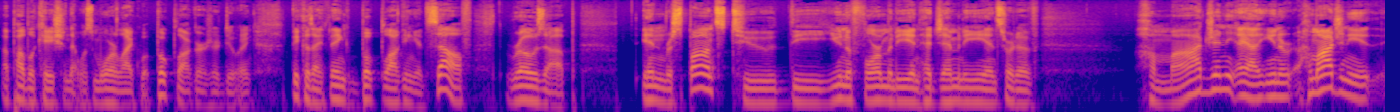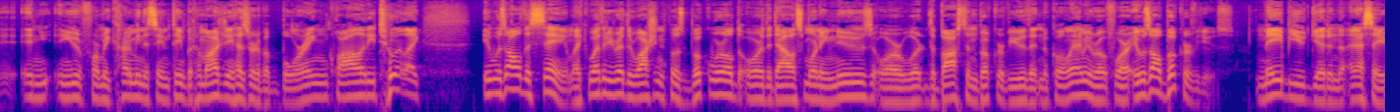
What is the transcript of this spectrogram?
a publication that was more like what book bloggers are doing? Because I think book blogging itself rose up in response to the uniformity and hegemony and sort of homogeny uh, you know homogeny and, uniformity kind of mean the same thing but homogeny has sort of a boring quality to it. Like it was all the same. Like whether you read the washington post book world or the dallas morning news or what the boston book review that nicole Lamy wrote for it was all book reviews. Maybe you'd get an, an essay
